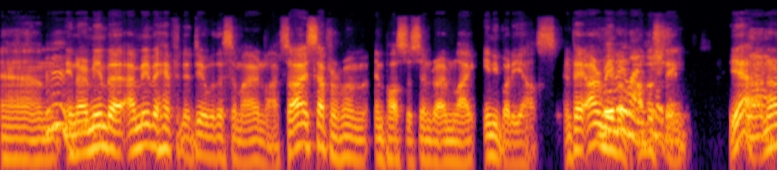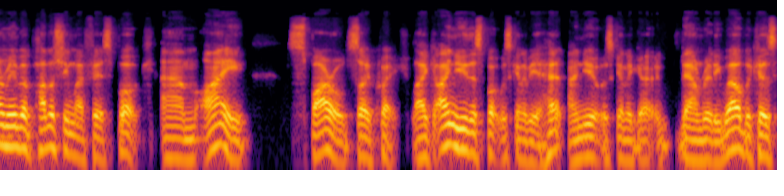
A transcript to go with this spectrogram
Um, Mm. And I remember, I remember having to deal with this in my own life. So I suffer from imposter syndrome like anybody else. In fact, I remember Everyone publishing. Yeah, and I remember publishing my first book. Um, I spiraled so quick. Like I knew this book was going to be a hit. I knew it was going to go down really well because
